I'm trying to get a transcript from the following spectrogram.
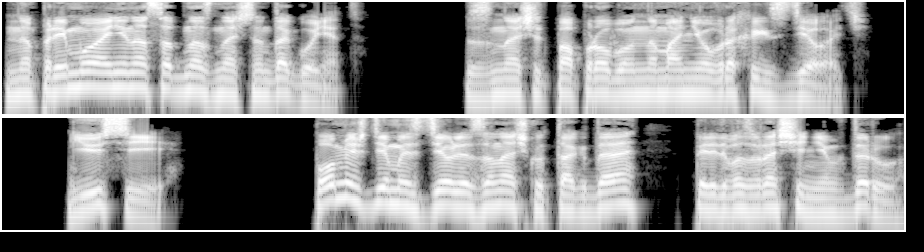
напрямую они нас однозначно догонят. Значит, попробуем на маневрах их сделать. Юси, помнишь, где мы сделали заначку тогда, перед возвращением в дыру?»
